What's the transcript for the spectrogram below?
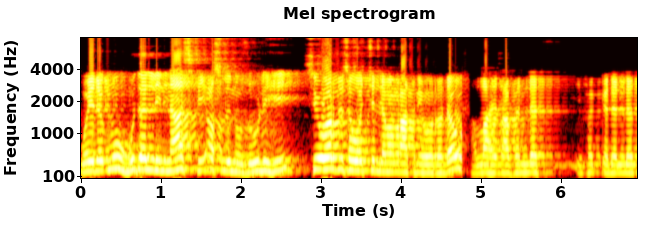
ወይ ደግሞ ሁደን ሊናስ ፊ አስል ኑዙሊሂ ሲወርድ ሰዎችን ለመምራት ነው የወረደው። አላህ የጻፈለት የፈቀደለት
